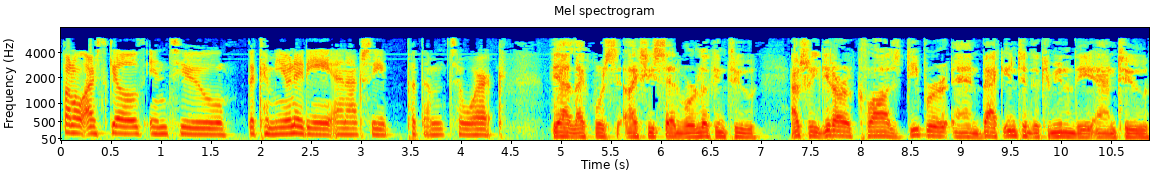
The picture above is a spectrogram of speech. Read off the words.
funnel our skills into the community and actually put them to work. Yeah, like we're like she said, we're looking to actually get our claws deeper and back into the community and to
